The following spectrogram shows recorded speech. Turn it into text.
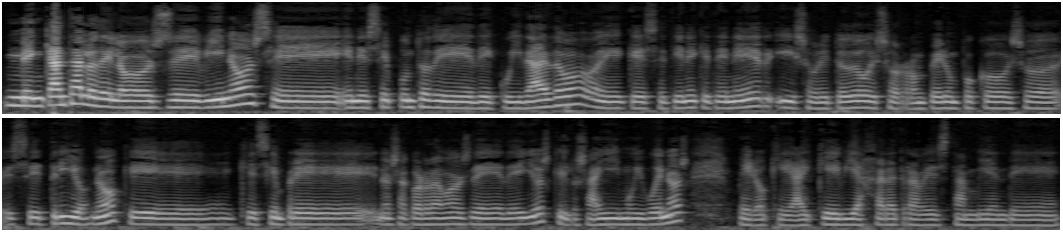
Me encanta lo de los eh, vinos eh, en ese punto de, de cuidado eh, que se tiene que tener y sobre todo eso, romper un poco eso, ese trío, ¿no? Que, que siempre nos acordamos de, de ellos, que los hay muy buenos, pero que hay que viajar a través también de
